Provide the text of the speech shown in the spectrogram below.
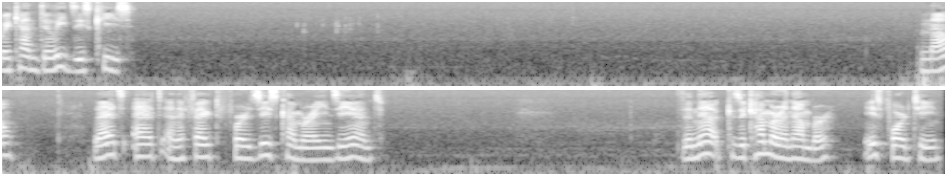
we can delete these keys. Now, let's add an effect for this camera in the end. The, the camera number is 14.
